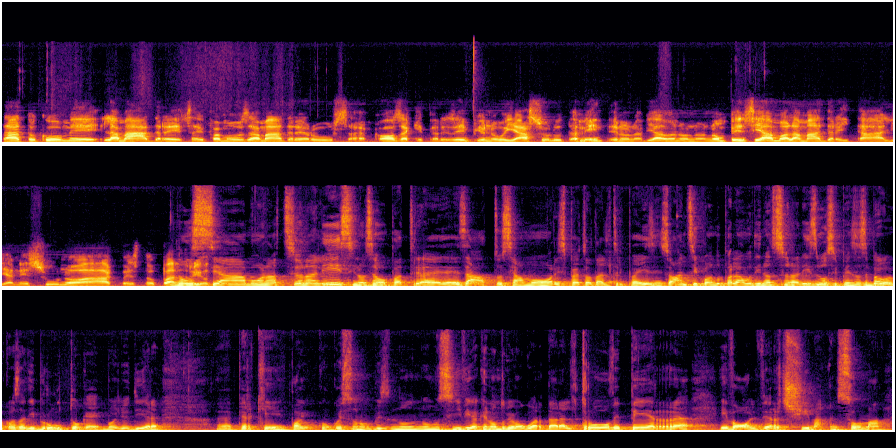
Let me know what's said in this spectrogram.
Stato come la madre, sai, famosa madre russa, cosa che per esempio noi assolutamente non abbiamo, non, non pensiamo alla madre Italia, nessuno ha questo patriottismo. Non siamo nazionalisti, non siamo patrioti, eh, esatto, siamo rispetto ad altri paesi, insomma, anzi quando parliamo di nazionalismo si pensa sempre a qualcosa di brutto che voglio dire eh, perché poi con questo non, non, non, significa che non dobbiamo guardare altrove per evolverci, ma insomma,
